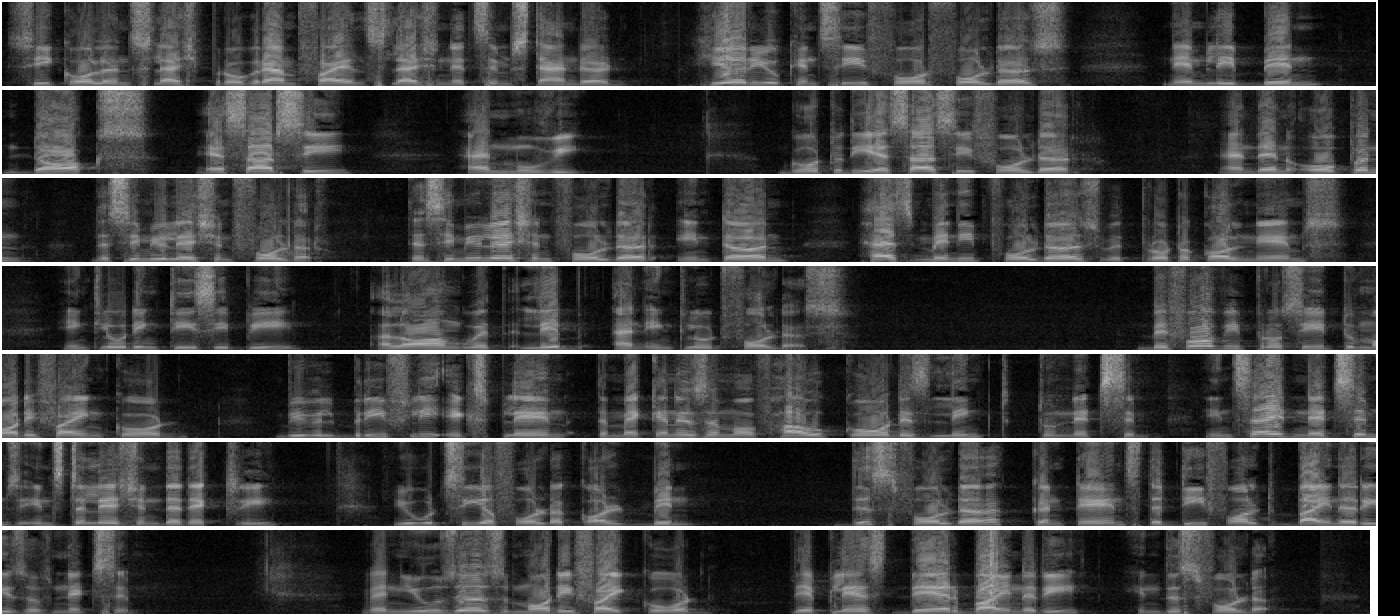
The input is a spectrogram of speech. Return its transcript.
c colon slash program file slash netsim standard. Here you can see four folders namely bin, docs, src, and movie. Go to the SRC folder and then open the simulation folder. The simulation folder in turn has many folders with protocol names including TCP along with lib and include folders. Before we proceed to modifying code, we will briefly explain the mechanism of how code is linked to NetSim. Inside NetSim's installation directory, you would see a folder called bin. This folder contains the default binaries of NetSim. When users modify code, they place their binary in this folder.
